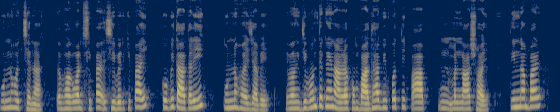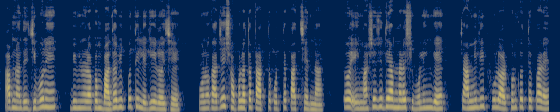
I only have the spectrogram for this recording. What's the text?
পূর্ণ হচ্ছে না। তো ভগবান শিপা, শিবের কৃপায় খুবই তাড়াতাড়ি পূর্ণ হয়ে যাবে এবং জীবন থেকে নানা রকম বাধা, বিপত্তি, পাপ নাশ হয়। তিন নাম্বার, আপনাদের জীবনে বিভিন্ন রকম বাধা, বিপত্তি লেগেই রয়েছে। কোনো কাজে সফলতা প্রাপ্ত করতে পারছেন না। তো এই মাসে যদি আপনারা শিবলিঙ্গে চামেলি ফুল অর্পণ করতে পারেন,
